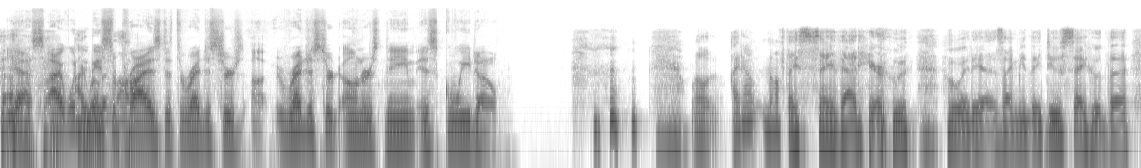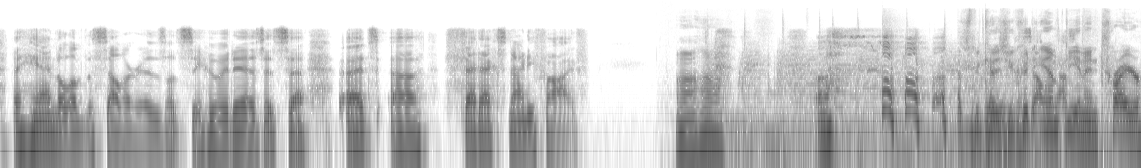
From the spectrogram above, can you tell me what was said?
Yes, I wouldn't I really be surprised if the registered uh, registered owner's name is Guido. well, I don't know if they say that here who who it is. I mean, they do say who the the handle of the seller is. Let's see who it is. It's uh, it's uh, FedEx ninety five. Uh-huh. Uh That's because you could empty an entire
